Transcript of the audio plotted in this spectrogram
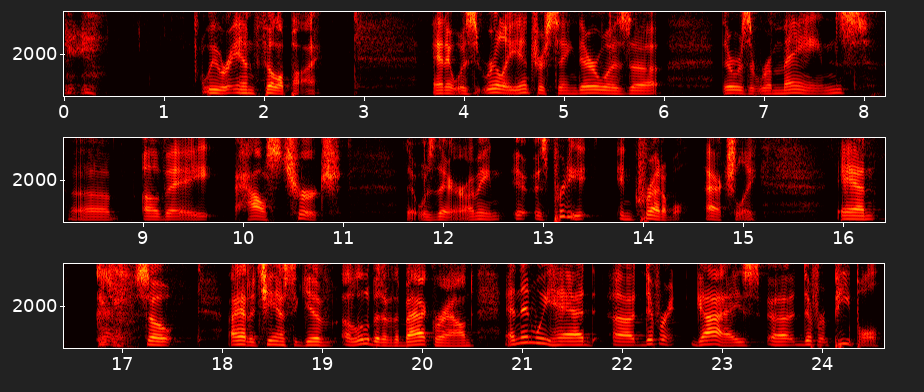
we were in Philippi, and it was really interesting. There was a there was a remains uh, of a house church that was there. I mean, it was pretty incredible, actually, and so I had a chance to give a little bit of the background, and then we had uh, different guys, uh, different people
